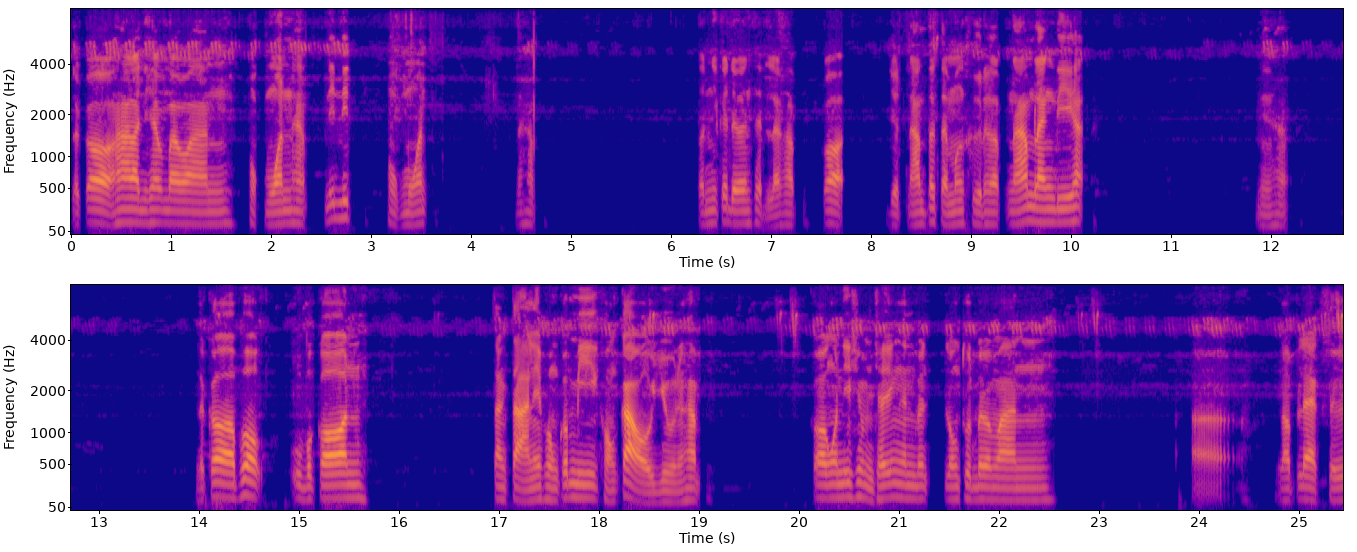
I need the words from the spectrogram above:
แล้วก็ห้าไร่นี่ใช้ประมาณหกม้วนนะครับ นิดนิดๆหกม้วนนะครับ ตอนนี้ก็เดินเสร็จแล้วครับ ก็หยดน้ำตั้งแต่เมื่อคืนนะครับ น้ำแรงดีฮะนี่ฮะแล้วก็พวกอุปกรณ์ต่างๆเนี่ยผมก็มีของเก่าอยู่นะครับ ก็วันนี้ผมใช้เงินลงทุนไปประมาณรอบแรกซื้อ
